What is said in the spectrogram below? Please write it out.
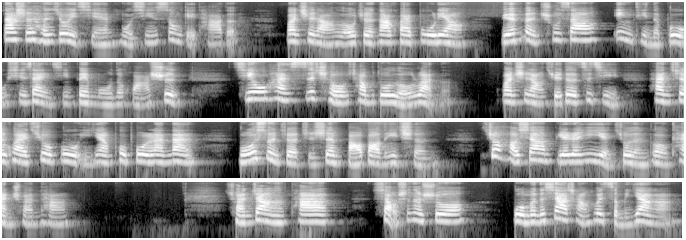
那是很久以前母亲送给他的。万次郎揉着那块布料，原本粗糙硬挺的布，现在已经被磨得滑顺，几乎和丝绸差不多柔软了。万次郎觉得自己和这块旧布一样破破烂烂，磨损着，只剩薄薄的一层，就好像别人一眼就能够看穿他。船长他小声的说：“我们的下场会怎么样啊？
